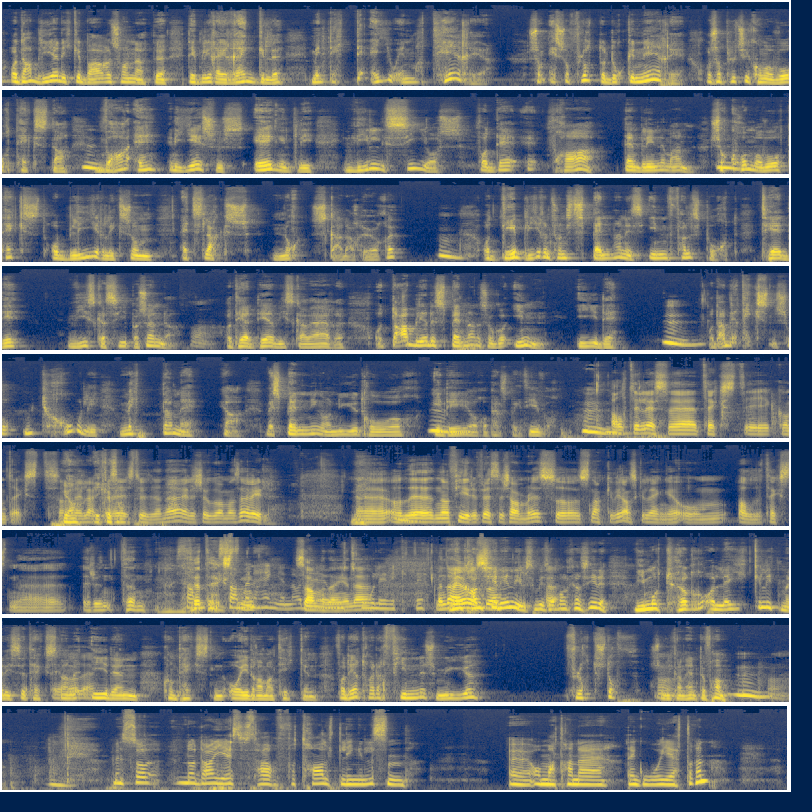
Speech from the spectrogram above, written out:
Og da blir det ikke bare sånn at eh, det blir ei regle, men dette er jo en materie som er så flott å dukke ned i. Og så plutselig kommer vår tekst da. Hva er det Jesus egentlig vil si oss? For det er fra den blinde mann så kommer vår tekst og blir liksom et slags 'nå skal dere høre'. Og det blir en sånn spennende innfallsport til det vi skal si på søndag. Og til der vi skal være. Og da blir det spennende å gå inn i det. Og da blir teksten så utrolig metta med, ja, med spenning og nye tråder, ideer og perspektiver. Alltid lese tekst i kontekst, som Ja, vi lærte i studiene. Ellers så går man seg vill. Eh, og det, når fire prester samles, så snakker vi ganske lenge om alle tekstene rundt den, Sam, teksten. sammenhengen, og Sammenhengen, det er utrolig viktig. Men det Men er kanskje også det, Nils, hvis jeg bare kan si det. Vi må tørre å leke litt med disse tekstene i den konteksten og i dramatikken. For der tror jeg det finnes mye flott stoff som vi kan hente fram. Men så, når da Jesus har fortalt lignelsen eh, om at han er den gode gjeteren,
